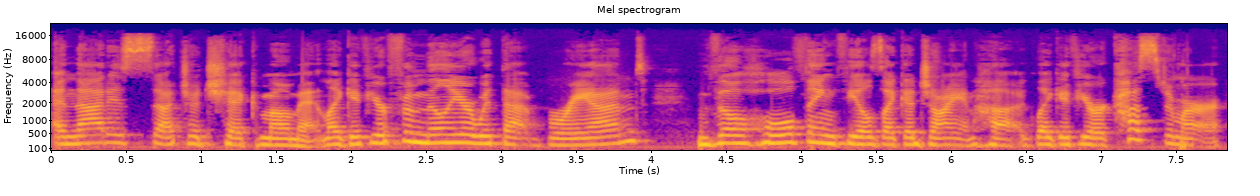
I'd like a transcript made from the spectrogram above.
And that is such a chick moment. Like, if you're familiar with that brand, the whole thing feels like a giant hug. Like if you're a customer,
